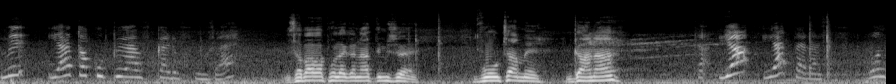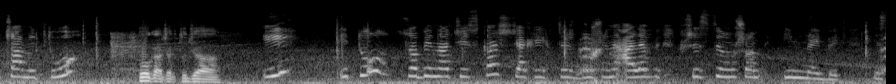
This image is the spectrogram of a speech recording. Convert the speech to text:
My, ja to kupiłem w Carrefourze. Zabawa polega na tym, że włączamy gana. Ta, ja, ja teraz włączamy tu Pokaż jak to działa. i, i tu sobie naciskasz jakie chcesz drużyny, ale wy- wszyscy muszą innej być. Jest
